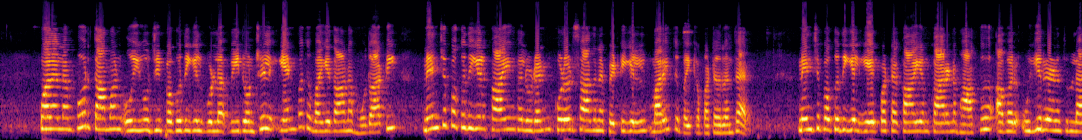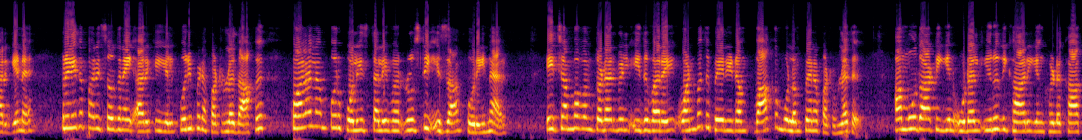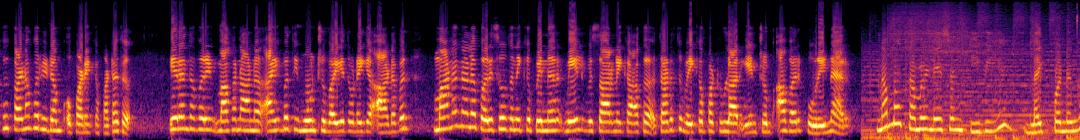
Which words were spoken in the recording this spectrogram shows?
கோலாலம்பூர் தாமான் ஓயூஜி பகுதியில் உள்ள வீடொன்றில் எண்பது வயதான மூதாட்டி நெஞ்சு பகுதியில் காயங்களுடன் குளிர்சாதன பெட்டியில் மறைத்து வைக்கப்பட்டிருந்தார். நெஞ்சு பகுதியில் ஏற்பட்ட காயம் காரணமாக அவர் உயிரிழந்துள்ளார் என பிரேத பரிசோதனை அறிக்கையில் குறிப்பிடப்பட்டுள்ளதாக கோலாலம்பூர் போலீஸ் தலைவர் ருஸ்டி இசா கூறினார். இச்சம்பவம் தொடர்பில் இதுவரை ஒன்பது பேரிடம் வாக்குமூலம் பெறப்பட்டுள்ளது. அம்மூதாட்டியின் உடல் இறுதி காரியங்களுக்காக கணவரிடம் ஒப்படைக்கப்பட்டது. இறந்தவரின் மகனான ஐம்பத்தி மூன்று வயதுடைய ஆடவர் மனநல பரிசோதனைக்கு பின்னர் மேல் விசாரணைக்காக தடுத்து வைக்கப்பட்டுள்ளார் என்றும் அவர் கூறினார். நம்ம தமிழ் நேசன் டிவியில் லைக் பண்ணுங்க.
